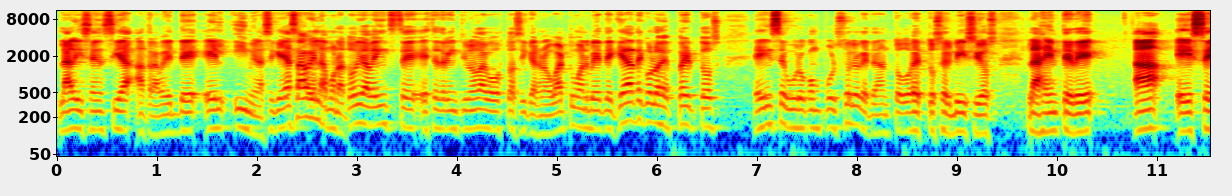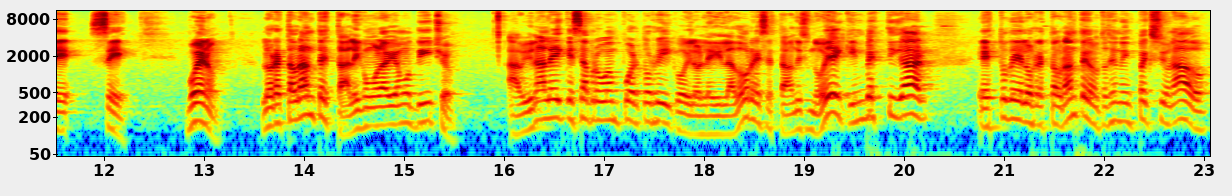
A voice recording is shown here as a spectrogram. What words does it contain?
la licencia a través de el email. Así que ya saben, la moratoria vence este 31 de agosto, así que renovar tu marbete, quédate con los expertos en inseguro compulsorio que te dan todos estos servicios, la gente de ASC. Bueno, los restaurantes, tal y como lo habíamos dicho, había una ley que se aprobó en Puerto Rico y los legisladores estaban diciendo, oye, hay que investigar esto de los restaurantes que no está siendo inspeccionado.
